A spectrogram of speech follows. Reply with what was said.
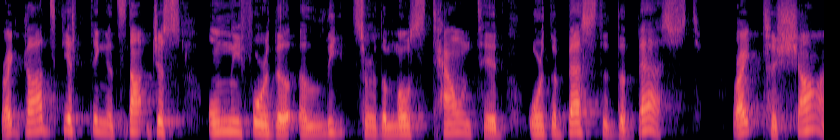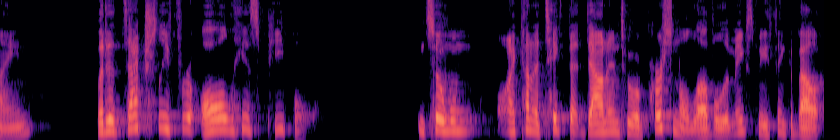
Right? God's gifting, it's not just only for the elites or the most talented or the best of the best, right, to shine, but it's actually for all his people. And so when I kind of take that down into a personal level, it makes me think about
